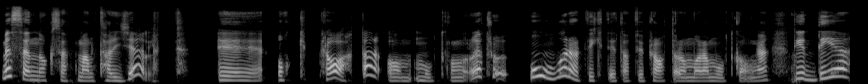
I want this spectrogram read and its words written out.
Men sen också att man tar hjälp eh, och pratar om motgångar. Och jag tror det är oerhört viktigt att vi pratar om våra motgångar. Det är det,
